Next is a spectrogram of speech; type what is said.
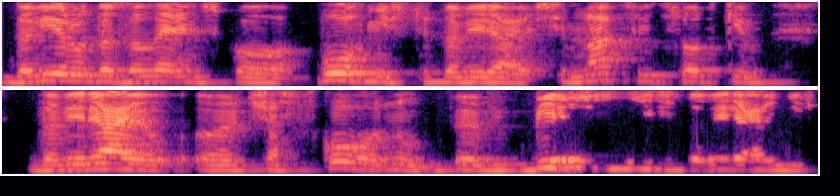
Довіру до Зеленського повністю довіряю 17%, довіряю е, частково, ну, в більшій мірі довіряю, ніж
